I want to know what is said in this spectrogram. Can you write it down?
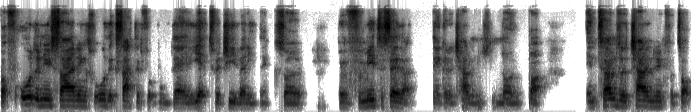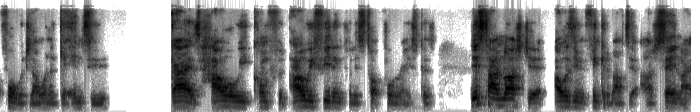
But for all the new signings, for all the exciting football, they're yet to achieve anything. So for- for me to say that they're going to challenge, no. But in terms of challenging for top four, which I want to get into, guys, how are we confident? How are we feeling for this top four race? Because this time last year, I wasn't even thinking about it. I was saying like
